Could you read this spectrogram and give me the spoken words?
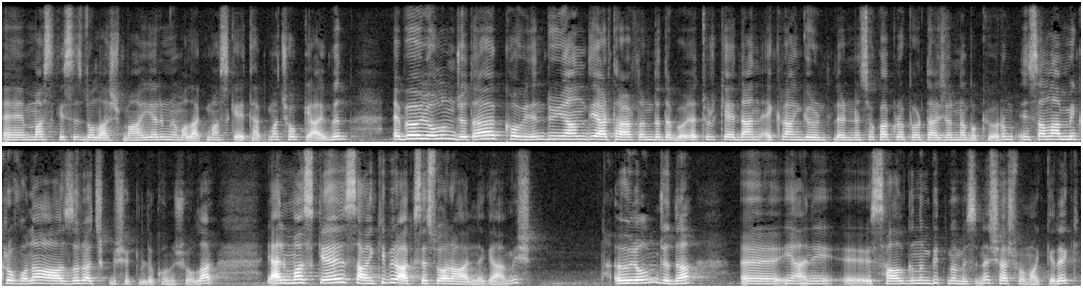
e, maskesiz dolaşma, yarım yamalak maskeyi takma çok yaygın. E böyle olunca da Covid'in dünyanın diğer taraflarında da böyle. Türkiye'den ekran görüntülerine, sokak röportajlarına bakıyorum. İnsanlar mikrofona ağızları açık bir şekilde konuşuyorlar. Yani maske sanki bir aksesuar haline gelmiş. Öyle olunca da e, yani e, salgının bitmemesine şaşmamak gerek.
